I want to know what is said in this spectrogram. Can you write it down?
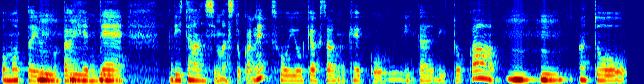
思ったよりも大変で。リターンしますとかねそういうお客さんが結構いたりとか、うんうん、あと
